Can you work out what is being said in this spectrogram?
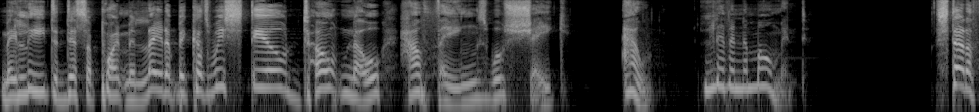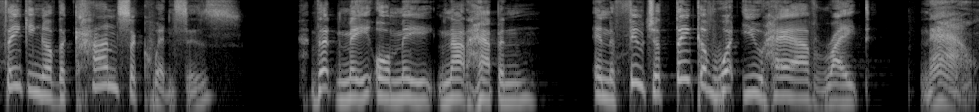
may lead to disappointment later because we still don't know how things will shake out. Live in the moment. Instead of thinking of the consequences that may or may not happen in the future, think of what you have right now.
